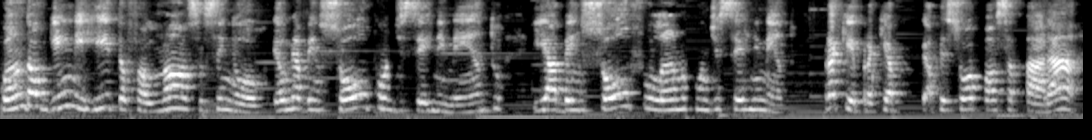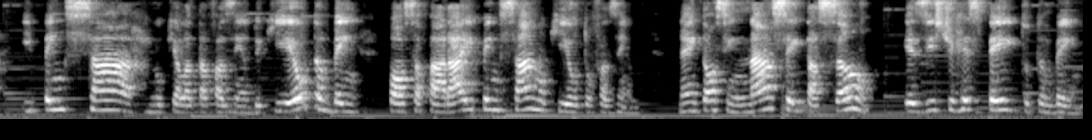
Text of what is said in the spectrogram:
quando alguém me irrita, eu falo: Nossa, Senhor, eu me abençoo com discernimento e abençoo Fulano com discernimento. Para quê? Para que a, a, pessoa possa parar e pensar no que ela está fazendo e que eu também possa parar e pensar no que eu estou fazendo. Né? Então, assim, na aceitação existe respeito também,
